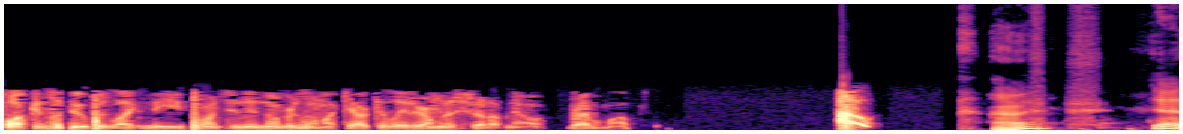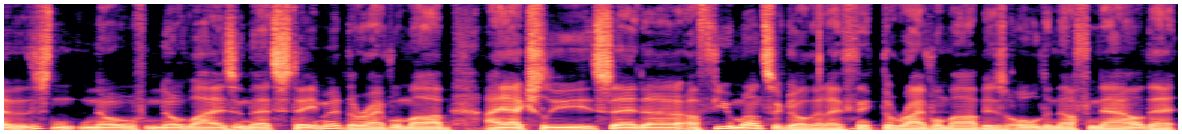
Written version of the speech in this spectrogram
fucking stupid like me punching in numbers on my calculator. I'm gonna shut up now. Rival mob. Oh! All right. Yeah, there's no no lies in that statement. The rival mob. I actually said uh, a few months ago that I think the rival mob is old enough now that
